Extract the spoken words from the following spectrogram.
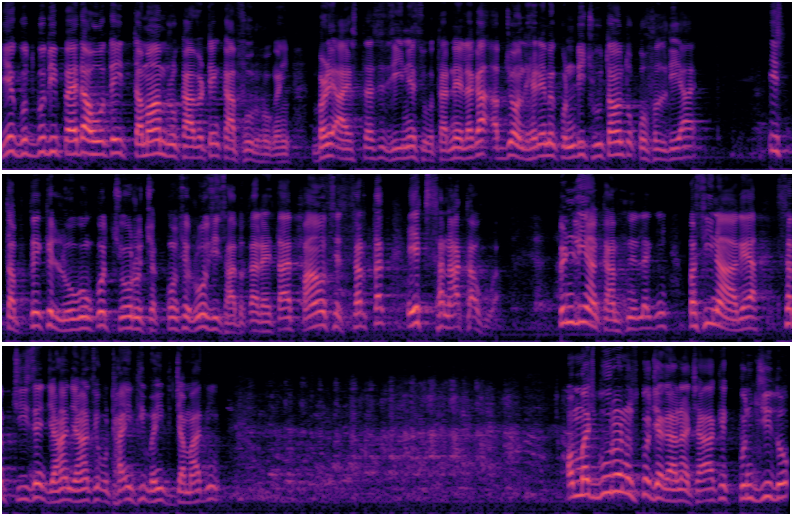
ये गुदगुदी पैदा होते ही तमाम रुकावटें काफूर हो गईं। बड़े आहिस्ता से जीने से उतरने लगा। अब जो अंधेरे में कुंडी छूता हूँ तो कुफल दिया है। इस तबके के लोगों को चोर चक्कों से रोज ही सबका रहता है। पाँव से सर तक एक सनाका हुआ। पिंडलियाँ कांपने लगी, पसीना आ गया, सब चीज़ें जहाँ जहाँ से उठाई थी, वहीं जमा दी। और मजबूरन उसको जगाना चाहा कि कुंजी दो।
